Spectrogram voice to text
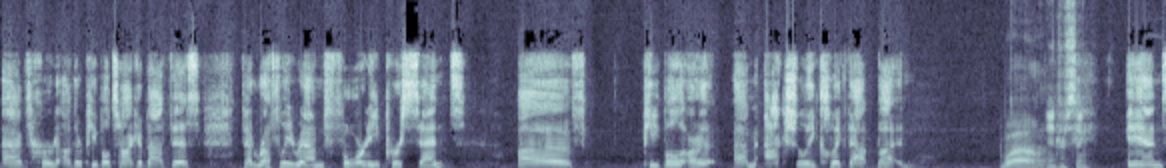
I've heard other people talk about this, that roughly around forty percent of people are um, actually click that button Wow. Interesting. And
